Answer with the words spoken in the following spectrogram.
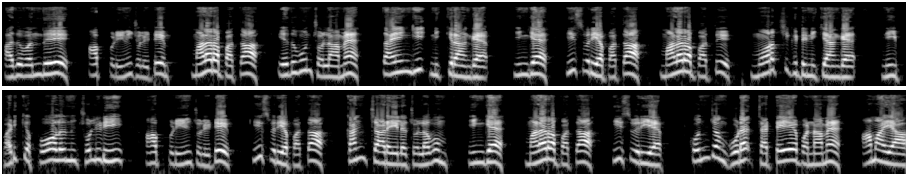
அது வந்து அப்படின்னு சொல்லிட்டு மலரை பார்த்தா எதுவும் சொல்லாம தயங்கி நிற்கிறாங்க இங்க ஈஸ்வரியை பார்த்தா மலரை பார்த்து முறைச்சிக்கிட்டு நிற்காங்க நீ படிக்க போகலன்னு சொல்லிடி அப்படின்னு சொல்லிட்டு ஈஸ்வரியை பார்த்தா கண் சாடையில் சொல்லவும் இங்க மலரை பார்த்தா ஈஸ்வரிய கொஞ்சம் கூட சட்டையே பண்ணாமல் ஆமாயா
